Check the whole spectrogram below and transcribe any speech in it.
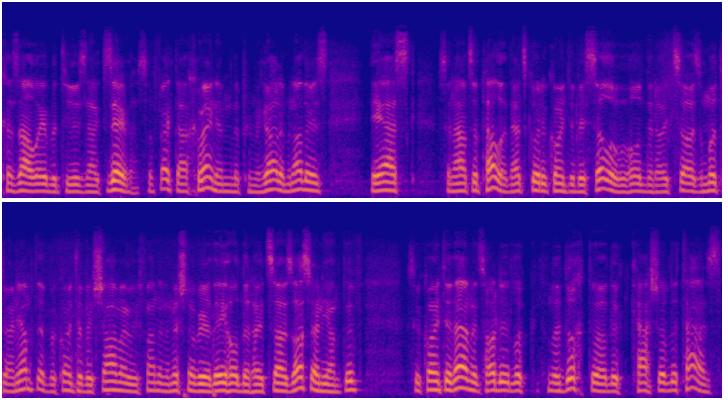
Chazal were able to use that So, in fact, the Pri Megadim, and others, they ask, so now it's a Pella. That's good according to Beis Hillel, who hold that Hitzah is Mutter on Yom Tov. According to Beis Shammai, we find in the Mishnah over here, they hold that Hitzah is also on. So according to them, it's hard to look leduchta the kasha of the Taz.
